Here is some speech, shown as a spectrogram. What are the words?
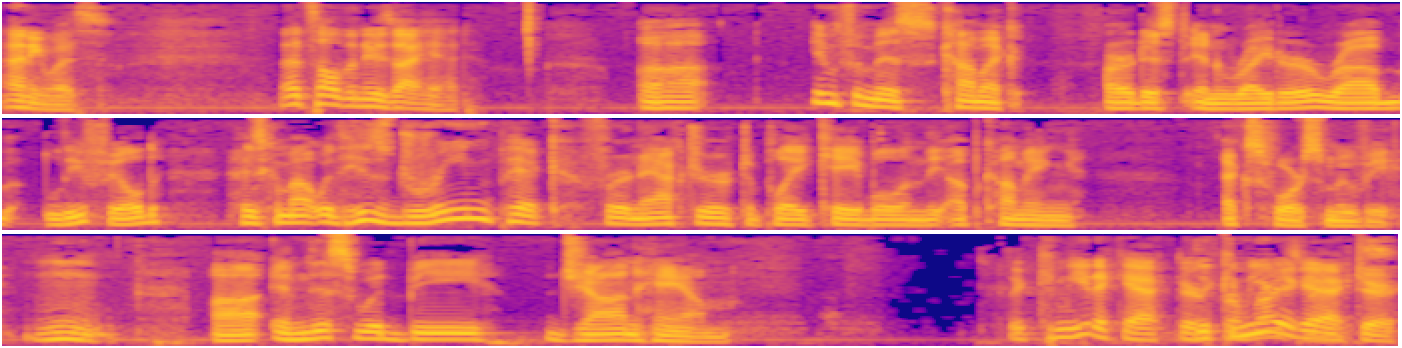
Anyways, that's all the news I had. Uh, infamous comic artist and writer Rob Liefeld has come out with his dream pick for an actor to play Cable in the upcoming X Force movie. Uh, and this would be John Hamm, The comedic actor. the comedic actor,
